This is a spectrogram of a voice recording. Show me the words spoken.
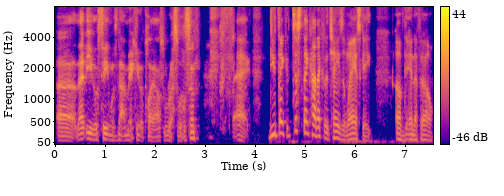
Uh, that Eagles team was not making the playoffs with Russ Wilson. Fact. Do you think? Just think how that could have changed the landscape of the NFL.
